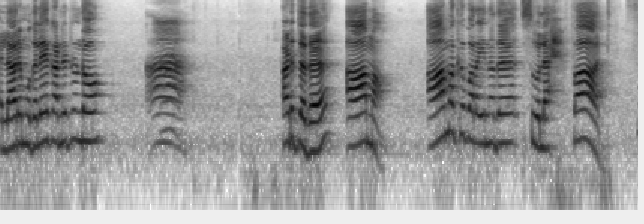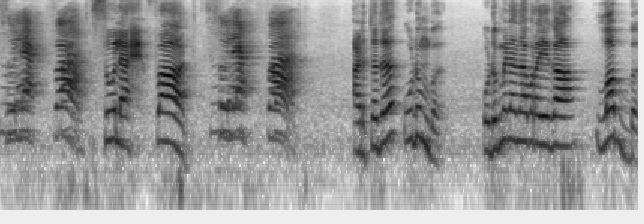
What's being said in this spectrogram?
എല്ലാവരും മുതലയെ കണ്ടിട്ടുണ്ടോ? അടുത്തത് ആമ. ആമക്ക് പറയുന്നത് സുലഹ്ഫാത്ത്. സുലഹ്ഫാത്ത്. അടുത്തത് ഉടുമ്പ്. ഉടുമ്പിന് എന്താ പറയുക? ലബ്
